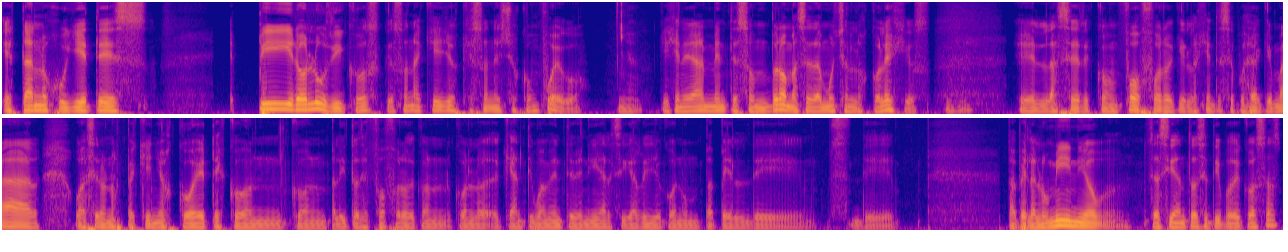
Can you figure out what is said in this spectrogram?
están los juguetes pirolúdicos, que son aquellos que son hechos con fuego, que generalmente son bromas, se da mucho en los colegios. El hacer con fósforo que la gente se pueda quemar, o hacer unos pequeños cohetes con, con palitos de fósforo, con, con lo que antiguamente venía el cigarrillo con un papel de, de papel aluminio, se hacían todo ese tipo de cosas.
